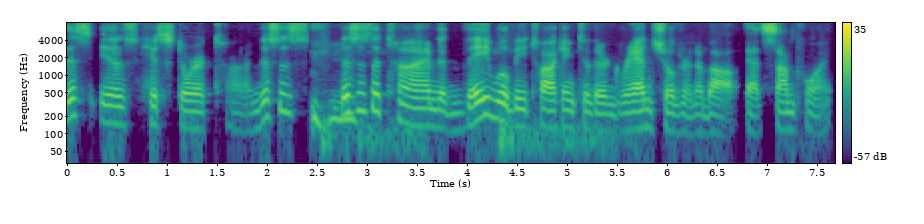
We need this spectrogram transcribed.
this is historic time. This is mhm. this is a time that they will be talking to their grandchildren about at some point.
